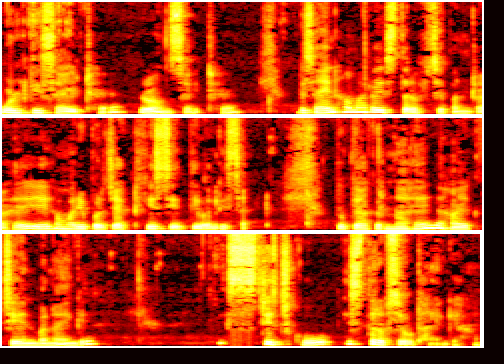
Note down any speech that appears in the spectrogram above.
उल्टी साइड है रॉन्ग साइड है। डिज़ाइन हमारा इस तरफ़ से बन रहा है, ये हमारी प्रोजेक्ट की सीधी वाली साइड तो क्या करना है, यहाँ एक चेन बनाएँगे। इस स्टिच को इस तरफ़ से उठाएँगे हम,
